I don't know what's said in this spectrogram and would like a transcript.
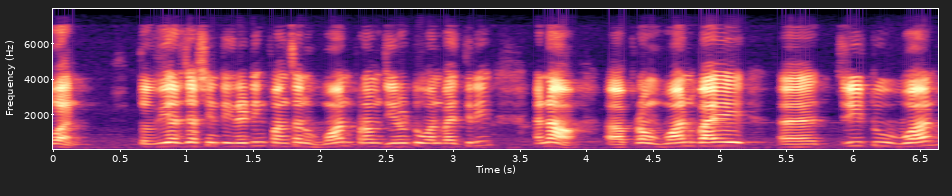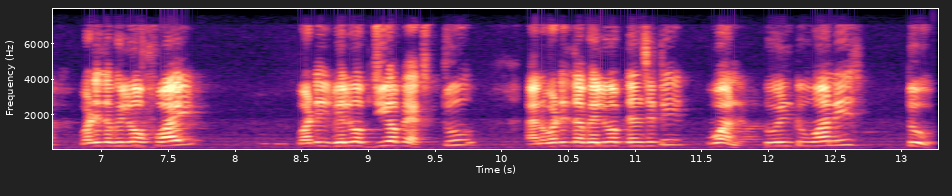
1 so we are just integrating function 1 from 0 to 1 by 3 and now uh, from 1 by uh, 3 to 1 what is the value of y? What is value of g of x? 2 and what is the value of density? 1 2 into 1 is 2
